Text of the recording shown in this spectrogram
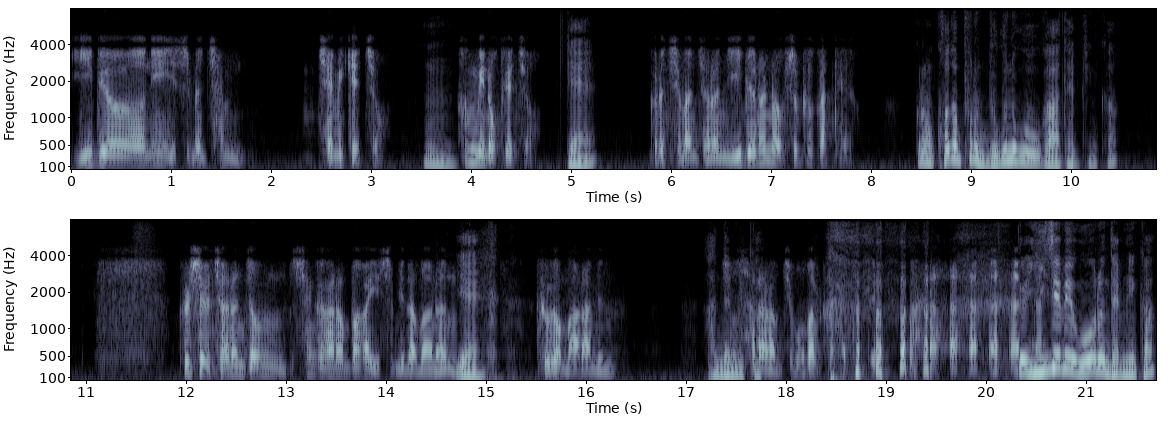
이변이 있으면 참 재밌겠죠. 음. 흥미롭겠죠. 예. 그렇지만 저는 이변은 없을 것 같아요. 그럼 컷오프는 누구누구가 됩니까? 글쎄요, 저는 좀 생각하는 바가 있습니다만은 예. 그거 말하면 안저 됩니까? 살아남지 못할 것 같은데요. 그 이재명 의원은 됩니까?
